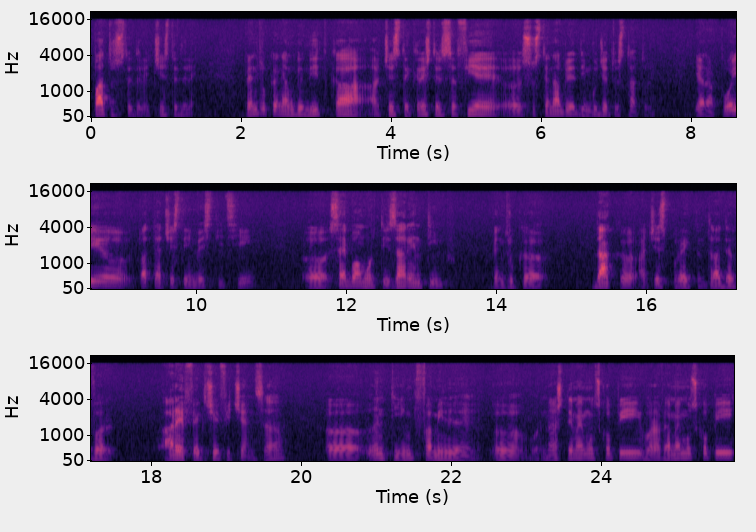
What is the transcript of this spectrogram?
400 de lei, 500 de lei? Pentru că ne-am gândit ca aceste creșteri să fie uh, sustenabile din bugetul statului. Iar apoi uh, toate aceste investiții uh, să aibă o amortizare în timp. Pentru că dacă acest proiect într-adevăr are efect și eficiență, în timp familiile vor naște mai mulți copii, vor avea mai mulți copii,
